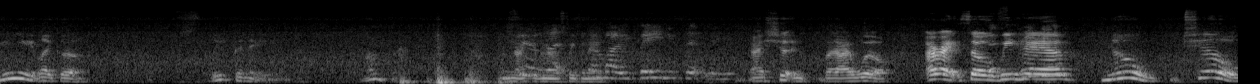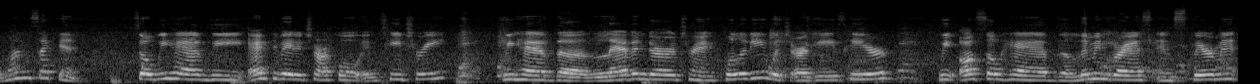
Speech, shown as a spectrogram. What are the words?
You need like a sleeping aid. Something. I'm not giving her a sleeping aid. I shouldn't, but I will. All right, so we have, no, chill, one second. So we have the activated charcoal and tea tree. We have the lavender tranquility, which are these here. We also have the lemongrass and spearmint.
